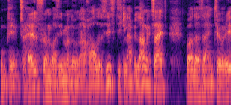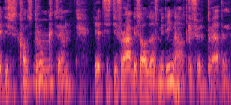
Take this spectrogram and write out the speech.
um dem zu helfen, was immer nun auch alles ist. Ich glaube, lange Zeit war das ein theoretisches Konstrukt. Mhm. Ähm, jetzt ist die Frage, soll das mit Inhalt gefüllt werden?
